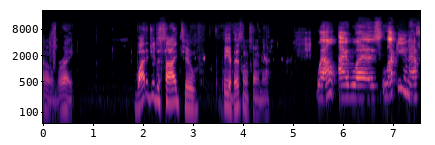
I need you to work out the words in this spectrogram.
Oh, right. Why did you decide to be a business owner? Well, I was lucky enough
